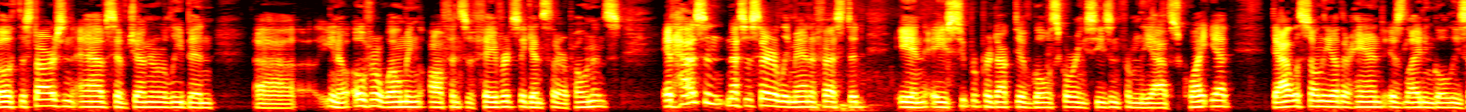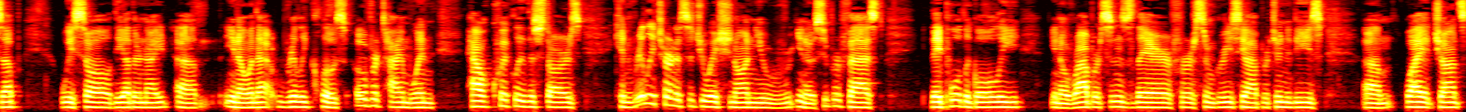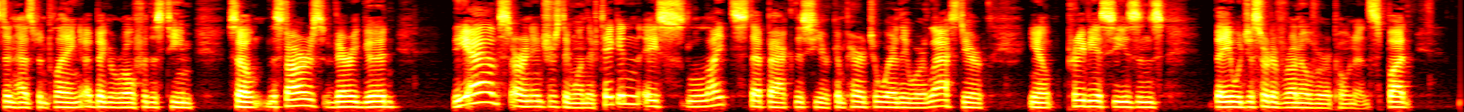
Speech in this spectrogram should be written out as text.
Both the Stars and Avs have generally been, uh, you know, overwhelming offensive favorites against their opponents. It hasn't necessarily manifested in a super productive goal scoring season from the Avs quite yet. Dallas, on the other hand, is lighting goalies up. We saw the other night, um, you know, in that really close overtime win, how quickly the Stars can really turn a situation on you, you know, super fast. They pull the goalie. You know, Robertson's there for some greasy opportunities. Um, Wyatt Johnston has been playing a bigger role for this team. So the Stars, very good. The Avs are an interesting one. They've taken a slight step back this year compared to where they were last year. You know, previous seasons, they would just sort of run over opponents. But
